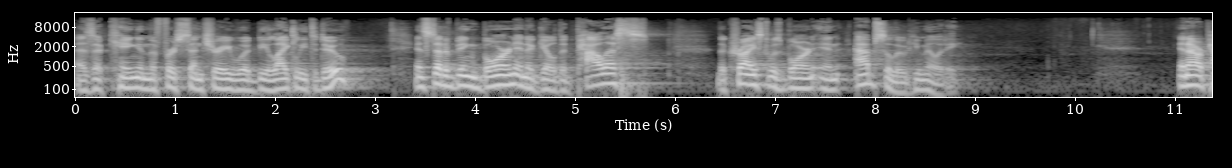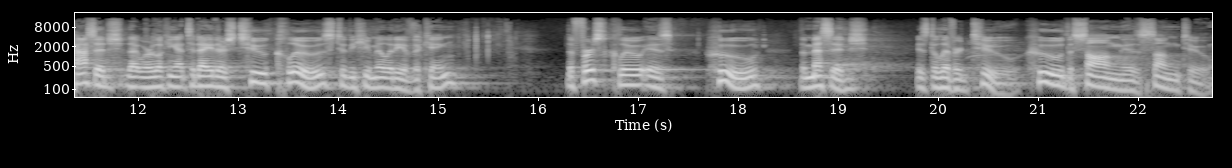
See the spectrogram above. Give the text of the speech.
as a king in the first century would be likely to do, instead of being born in a gilded palace, the Christ was born in absolute humility. In our passage that we're looking at today, there's two clues to the humility of the king. The first clue is who the message is delivered to, who the song is sung to.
